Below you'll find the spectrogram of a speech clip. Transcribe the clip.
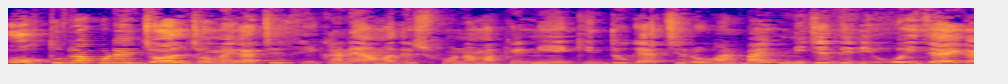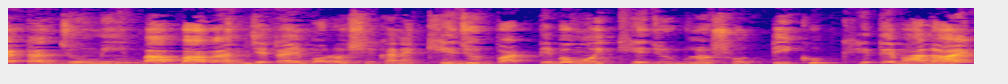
অতটা করে জল জমে গেছে, সেখানে আমাদের সোনামাকে নিয়ে কিন্তু গেছে রোহান ভাই। নিজেদেরই ওই জায়গাটা, জমি বা বাগান যেটাই বলো, সেখানে খেজুর পাড়তে এবং ওই খেজুরগুলো সত্যিই খুব খেতে ভালো হয়।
